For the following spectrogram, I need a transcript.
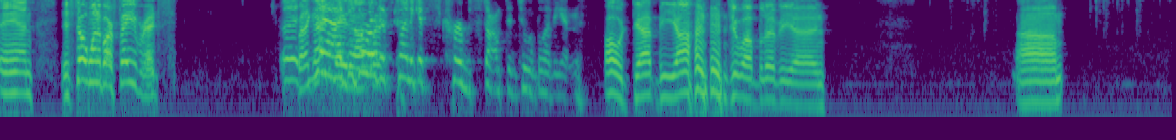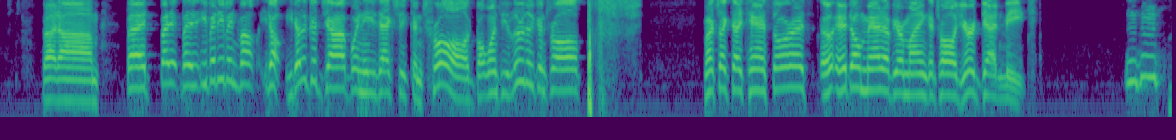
And it's still one of our favorites. Uh, but I gotta yeah, say, Ghidorah just kind of gets curb stomped into oblivion. Oh, that beyond into oblivion. Um, but um, but but but even even well, you know, he does a good job when he's actually controlled. But once he loses control, much like Titanosaurus, uh, it don't matter if you're mind controlled; you're dead meat. Mm-hmm.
